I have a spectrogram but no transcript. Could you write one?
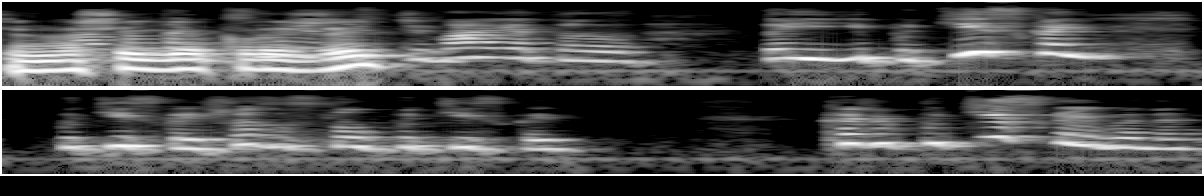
Це наше А як танцює, лежить. то співає, то, то її потіскай. Потіскай. Що за слово потіскай? Каже, потіскай мене.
